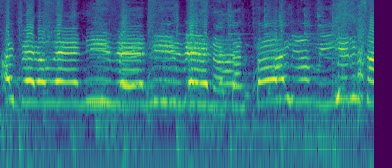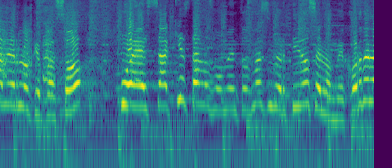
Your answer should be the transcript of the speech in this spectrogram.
Ay, pero ven y ven y ven a Antonio. ¿Quieren saber lo que pasó? Pues aquí están los momentos más divertidos en lo mejor de la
